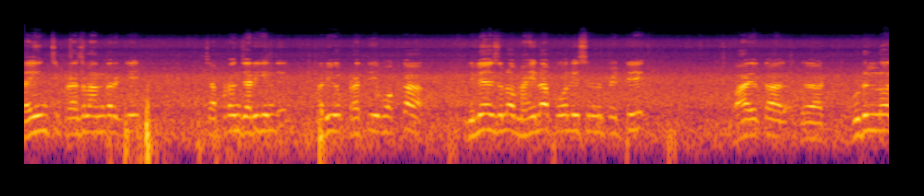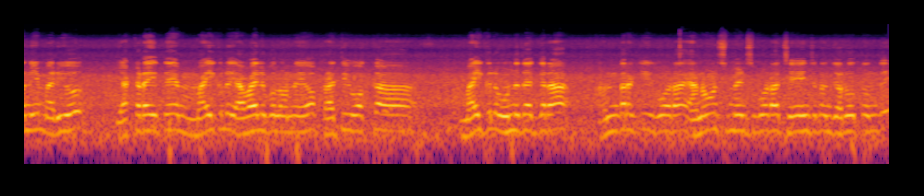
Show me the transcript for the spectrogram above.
దయించి ప్రజలందరికీ చెప్పడం జరిగింది. మరియు ప్రతి ఒక్క విలేజ్లో మహిళా పోలీసులను పెట్టి వారి యొక్క గుడుల్లోని మరియు ఎక్కడైతే మైకులు అవైలబుల్ ఉన్నాయో ప్రతి ఒక్క మైకులు ఉన్న దగ్గర అందరికీ కూడా అనౌన్స్మెంట్స్ కూడా చేయించడం జరుగుతుంది.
